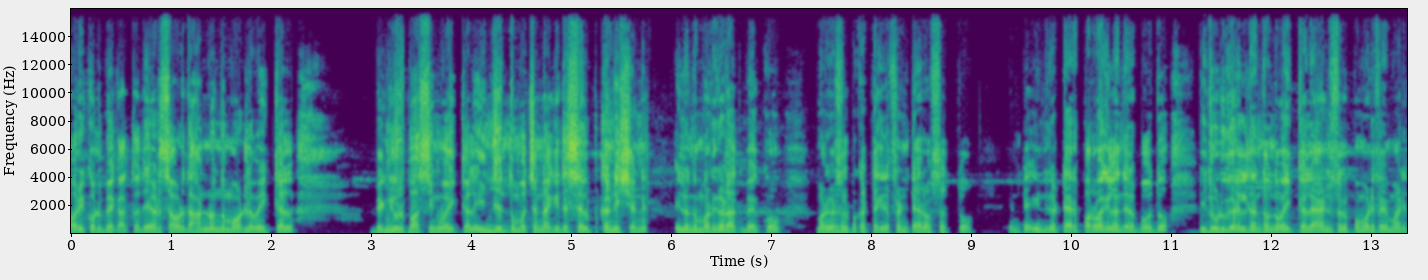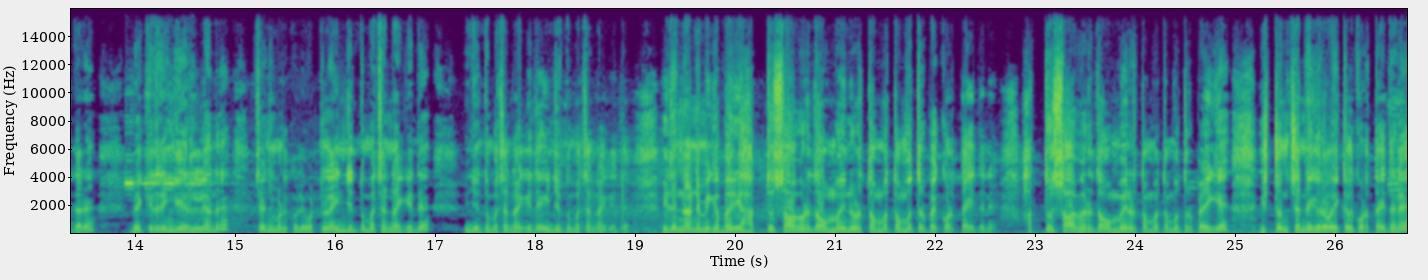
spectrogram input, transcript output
ಅವ್ರಿಗೆ ಕೊಡಬೇಕಾಗ್ತದೆ. ಎರಡು ಸಾವಿರದ ಹನ್ನೊಂದು model vehicle Bengaluru passing vehicle engine ತುಂಬ ಚೆನ್ನಾಗಿದೆ ಸೆಲ್ಫ್ ಕಂಡೀಷನ್ ಇಲ್ಲೊಂದು ಮಡ್ಗಡ್ ಹಾಕಬೇಕು. ಮಡ್ಗಡ್ ಸ್ವಲ್ಪ ಕಟ್ಟಾಗಿದೆ ಫ್ರಂಟ್ ಟೈರ್ ಹೊಸತ್ತು ಹಿಂದ್ಗಡೆ ಟೈರ್ ಪರವಾಗಿಲ್ಲ ಅಂತ ಹೇಳ್ಬೋದು. ಇದು ಹುಡುಗರಲ್ಲಿದ್ದಂಥ ಒಂದು ವೆಹಿಕಲ್ ಆ್ಯಂಡ್ ಸ್ವಲ್ಪ ಮಾಡಿಫೈ ಮಾಡಿದ್ದಾರೆ. ಬೇಕಿದ್ರೆ ಹಿಂಗೆ ಇರಲಿ ಅಂದರೆ ಚೇಂಜ್ ಮಾಡ್ಕೊಳ್ಳಿ. ಒಟ್ಟಿನಲ್ಲಿ ಇಂಜಿನ್ ತುಂಬ ಚೆನ್ನಾಗಿದೆ. ಇಂಜಿನ್ ತುಂಬ ಚೆನ್ನಾಗಿದೆ. ಇಂಜಿನ್ ತುಂಬ ಚೆನ್ನಾಗಿದೆ. ಇದನ್ನು ನಾನು ನಿಮಗೆ ಬರೀ ಹತ್ತು ಸಾವಿರದ ಒಂಬೈನೂರ ತೊಂಬತ್ತೊಂಬತ್ತು ರೂಪಾಯಿ ಕೊಡ್ತಾ ಇದ್ದೇನೆ. ಹತ್ತು ಸಾವಿರದ ಒಂಬೈನೂರ ತೊಂಬತ್ತೊಂಬತ್ತು ರೂಪಾಯಿಗೆ ಇಷ್ಟೊಂದು ಚೆನ್ನಾಗಿರೋ ವೆಹಿಕಲ್ ಕೊಡ್ತಾ ಇದ್ದಾನೆ.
